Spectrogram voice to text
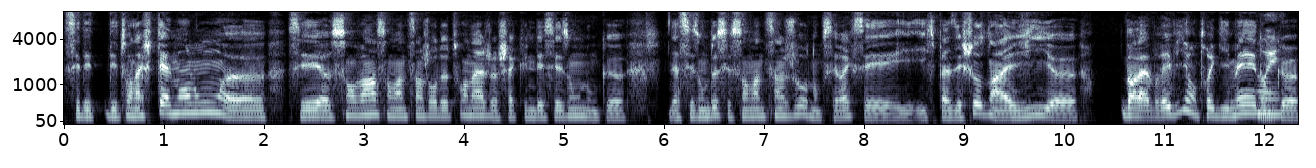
c'est des, des tournages tellement longs. euh, c'est euh, 120, 125 jours de tournage chacune des saisons. Donc euh, la saison 2, c'est 125 jours. Donc c'est vrai que c'est, il se passe des choses dans la vie. Dans la vraie vie entre guillemets donc Oui. euh,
